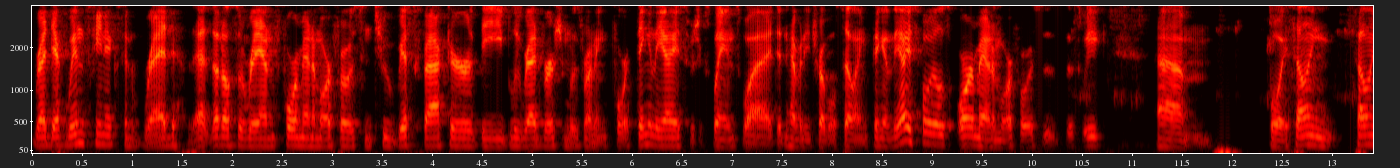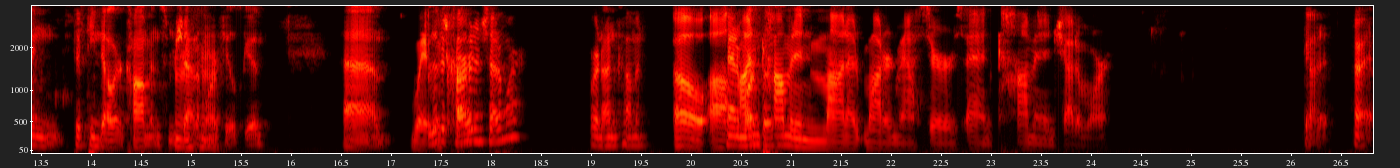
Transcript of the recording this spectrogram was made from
Red deck wins Phoenix and red. That, that also ran four Manamorphose and two Risk Factor. The blue red version was running four Thing in the Ice, which explains why I didn't have any trouble selling Thing in the Ice foils or Manamorphoses this week. Um, boy, selling selling fifteen dollar commons from Shadowmoor mm-hmm. feels good. Um, Wait, was it a common in Shadowmoor or an uncommon? Oh, uh, uncommon in Modern Masters and common in Shadowmoor. Got it. All right.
